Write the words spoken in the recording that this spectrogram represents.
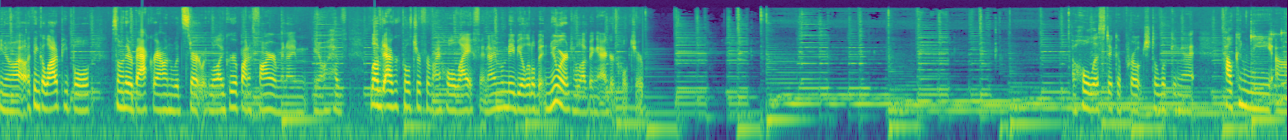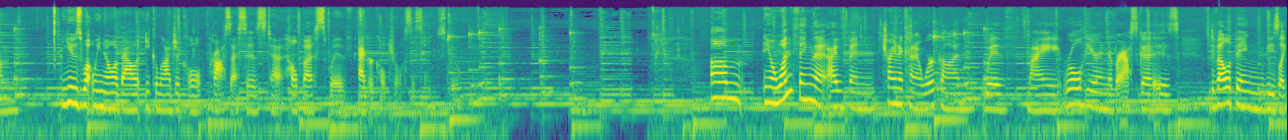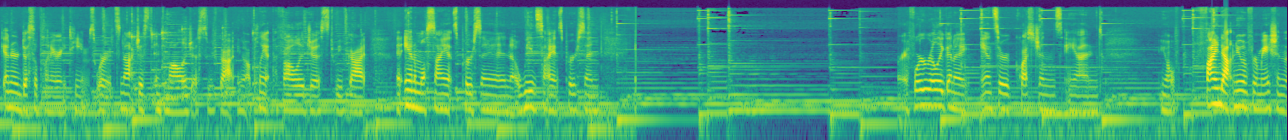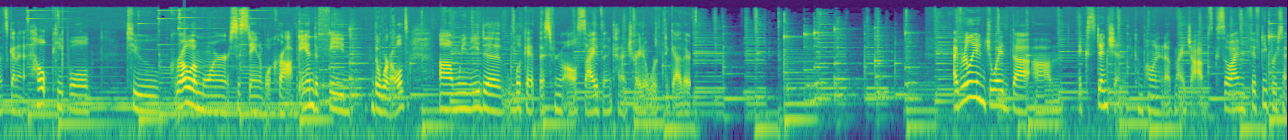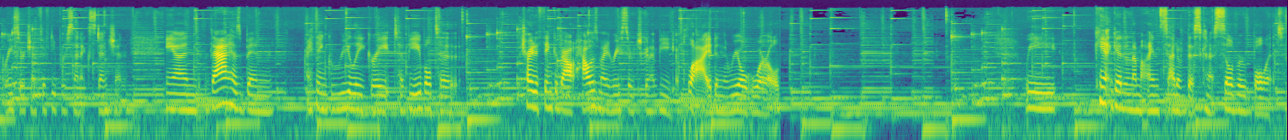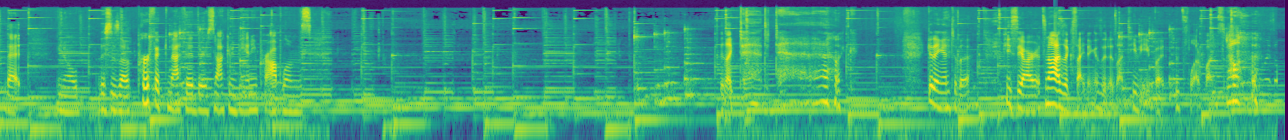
You know, I think a lot of people, some of their background would start with, well, I grew up on a farm and I'm, you know, have loved agriculture for my whole life and I'm maybe a little bit newer to loving agriculture. A holistic approach to looking at how can we um, use what we know about ecological processes to help us with agricultural systems too. Um, you know, one thing that I've been trying to kind of work on with my role here in Nebraska is developing these like interdisciplinary teams where it's not just entomologists. We've got, you know, a plant pathologist, we've got an animal science person, a weed science person. If we're really going to answer questions and, you know, find out new information that's going to help people to grow a more sustainable crop and to feed the world, um, we need to look at this from all sides and kind of try to work together. I've really enjoyed the um, extension component of my job. So I'm 50% research and 50% extension. And that has been, I think, really great to be able to try to think about how is my research going to be applied in the real world. We can't get in a mindset of this kind of silver bullet that, you know, this is a perfect method, there's not going to be any problems. Be like, da, da, da, like getting into the PCR. It's not as exciting as it is on TV, but it's a lot of fun still.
